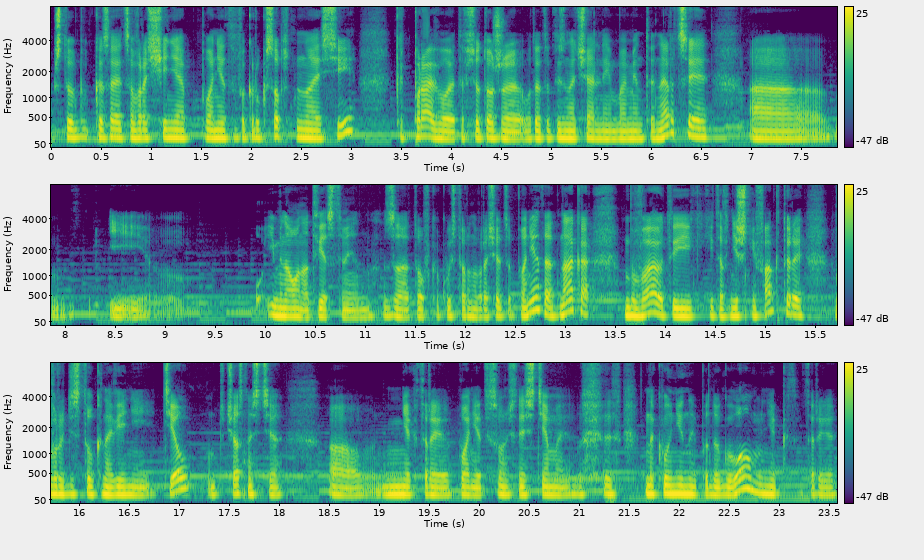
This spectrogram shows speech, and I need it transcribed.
Что касается вращения планеты вокруг собственной оси, как правило, это все тоже вот этот изначальный момент инерции. А, и именно он ответственен за то, в какую сторону вращается планета, однако бывают и какие-то внешние факторы, вроде столкновений тел, в частности, э, некоторые планеты Солнечной системы наклонены под углом, некоторые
